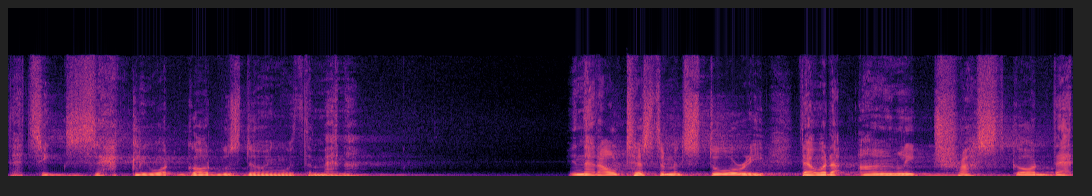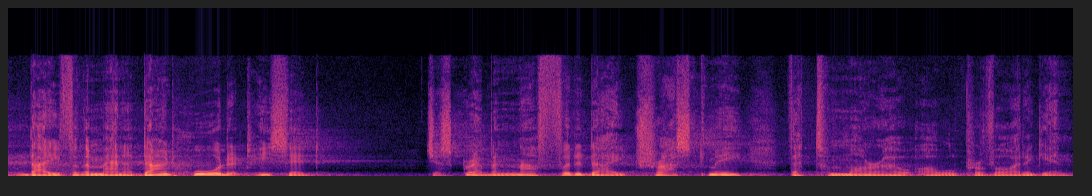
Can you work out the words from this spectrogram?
that's exactly what God was doing with the manna. In that Old Testament story, they were to only trust God that day for the manna. Don't hoard it, he said. Just grab enough for today. Trust me that tomorrow I will provide again.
